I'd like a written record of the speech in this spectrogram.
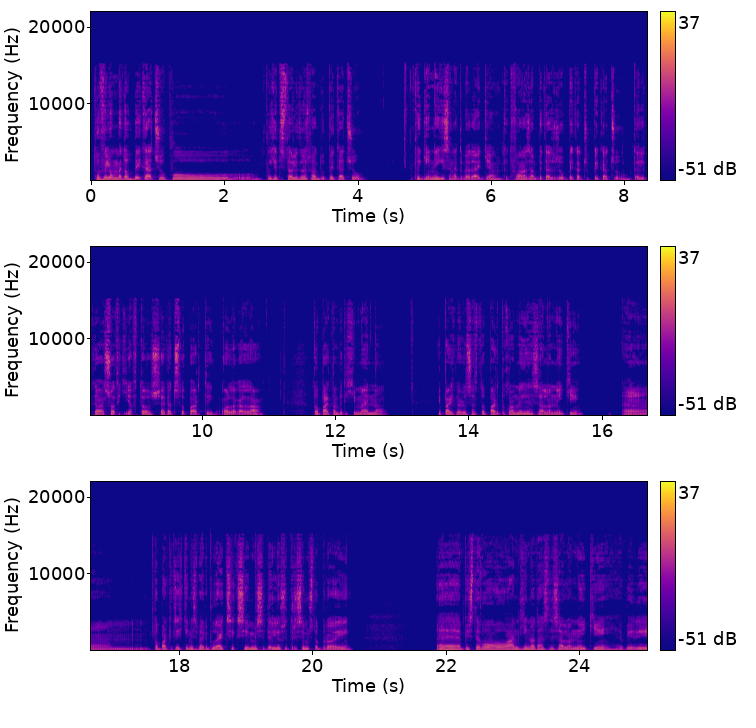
Το φίλο μου με τον Πίκατσου που, που είχε τη στολή τέλος πάντων του Πίκατσου, τον κυνήγησαν κάτι παιδάκια και του φώναζαν Πίκατσου, Πίκατσου, Πίκατσου. Τελικά σώθηκε γι' αυτός, έκατσε στο πάρτι, όλα καλά. Το πάρτι ήταν πετυχημένο. Υπάρχει περίπτωση αυτό το πάρτι του χρόνου να γίνει στη Θεσσαλονίκη. Ε, το πάρτι ξεκίνησε περίπου 6-6.30, τελείωσε 3.30 το πρωί. Ε, πιστεύω αν γινόταν στη Θεσσαλονίκη, επειδή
